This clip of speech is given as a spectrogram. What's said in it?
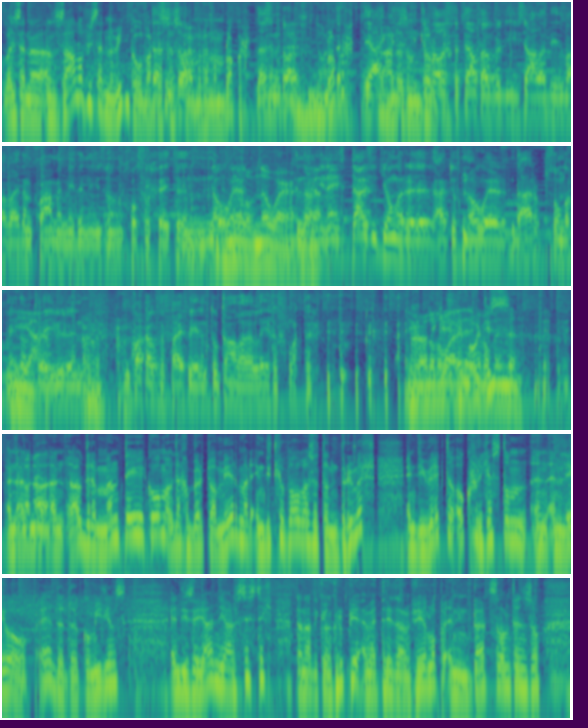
Wat is dat een, een zaal of is dat een winkel waar Dat ze een dorp. stonden van een blokker? Dat is een dorp. Blokker? Ja, Ah, ik, dat is een ik heb wel eens verteld over die zalen die, waar wij dan kwamen... midden in zo'n godvergeten middle nowhere. of nowhere. En dan ja. ineens duizend jongeren uit of nowhere daar op zondagmiddag Ja. twee uur. En een kwart over vijf weer een totale lege vlakte. Ik kan me dat wel herinneren. Een, een, een, oudere man tegenkomen, dat gebeurt wel meer, maar in dit geval was het een drummer. En die werkte ook voor Gaston en, en Leo, hè, de, de comedians. En die zei, ja, in de jaren 60, dan had ik een groepje en wij treden dan veel op. En in Duitsland en zo.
